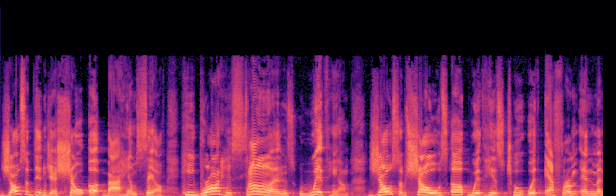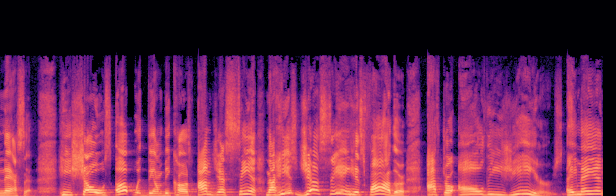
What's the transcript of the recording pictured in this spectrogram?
Joseph didn't just show up by himself himself. He brought his sons with him. Joseph shows up with his two, with Ephraim and Manasseh. He shows up with them because I'm just seeing, now he's just seeing his father after all these years. Amen.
